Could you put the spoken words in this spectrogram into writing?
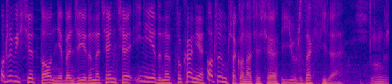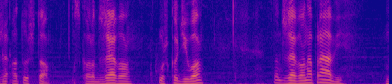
Oczywiście to nie będzie jedyne cięcie i nie jedyne stukanie, o czym przekonacie się już za chwilę. Także otóż to, skoro drzewo uszkodziło, to drzewo naprawi.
